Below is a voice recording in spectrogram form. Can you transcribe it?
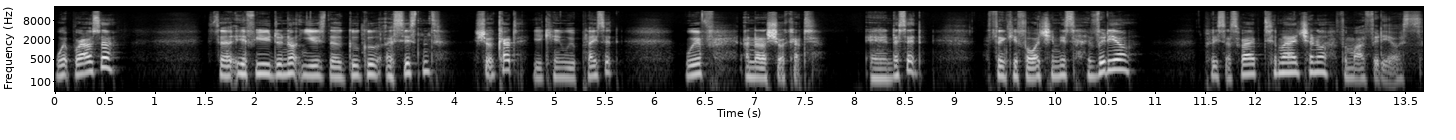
web browser. So if you do not use the Google Assistant shortcut, you can replace it with another shortcut. And that's it. Thank you for watching this video. Please subscribe to my channel for more videos.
